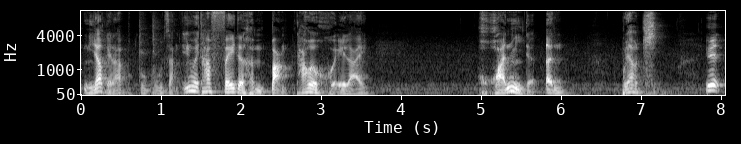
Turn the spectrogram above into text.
你要给他鼓鼓掌，因为他飞得很棒，他会回来还你的恩，不要急，因为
